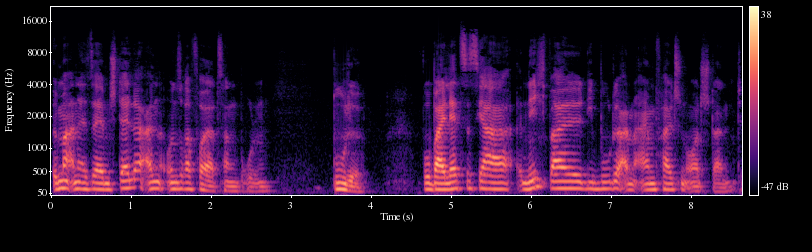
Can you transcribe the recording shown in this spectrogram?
Immer an derselben Stelle, an unserer Feuerzangenbude. Bude. Wobei letztes Jahr nicht, weil die Bude an einem falschen Ort stand.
